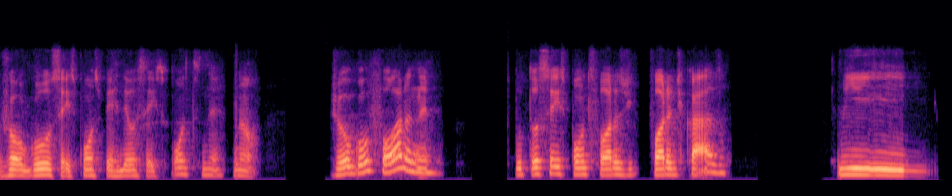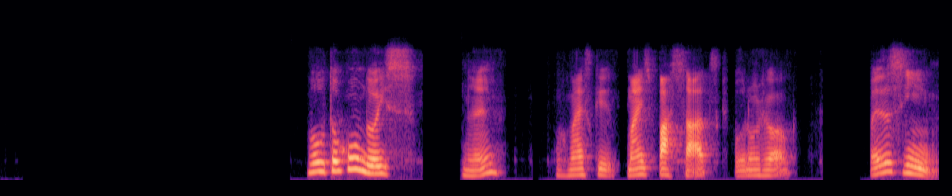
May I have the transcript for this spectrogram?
jogou seis pontos, perdeu seis pontos, né? Não, jogou fora, né? Disputou seis pontos fora de fora de casa e voltou com dois, né? Por mais que mais passados que foram jogos. Mas assim,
